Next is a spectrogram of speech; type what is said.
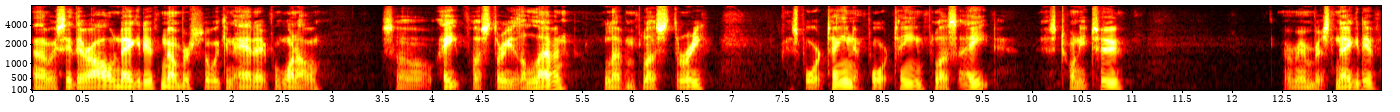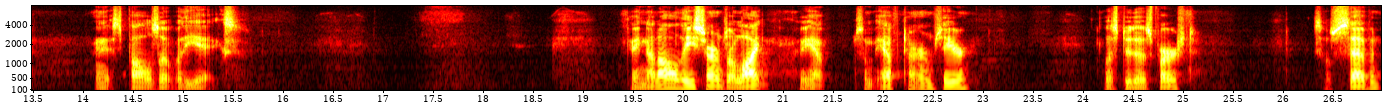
Now we see they're all negative numbers, so we can add it for one of them. So 8 plus 3 is 11. 11 plus 3 is 14. And 14 plus 8 is 22. Remember it's negative and it follows up with the x. Okay, not all these terms are like. We have some f terms here. Let's do those first. So 7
